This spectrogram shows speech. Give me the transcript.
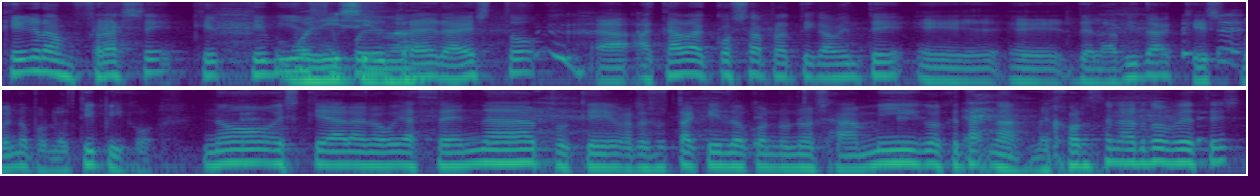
¿Qué, gran frase, qué, bien se puede traer a esto, a, cada cosa prácticamente eh, de la vida, que es, bueno, pues lo típico. No es que ahora no voy a cenar porque resulta que he ido con unos amigos, que tal. Nada, mejor cenar dos veces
